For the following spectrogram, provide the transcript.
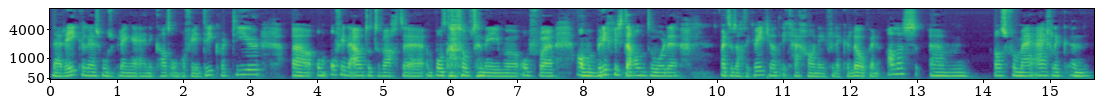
naar rekenles moest brengen. En ik had ongeveer drie kwartier om of in de auto te wachten, een podcast op te nemen of al mijn berichtjes te antwoorden. Maar toen dacht ik, weet je wat, ik ga gewoon even lekker lopen. En alles um, was voor mij eigenlijk een,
